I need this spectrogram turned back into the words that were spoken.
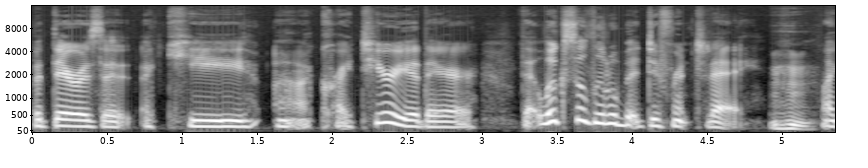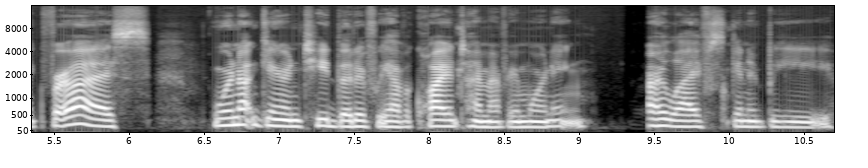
But there is a, a key uh, criteria there that looks a little bit different today. Like for us, we're not guaranteed that if we have a quiet time every morning, our life's going to be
